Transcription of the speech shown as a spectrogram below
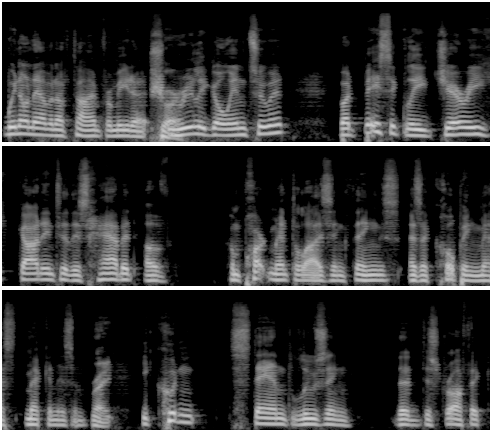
We don't have enough time for me to Sure. really go into it, but basically, Jerry got into this habit of compartmentalizing things as a coping mes- mechanism Right. he couldn't stand losing the dystrophic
